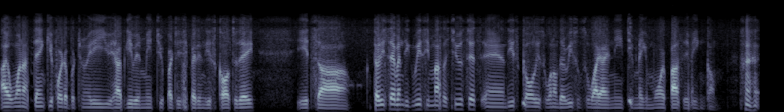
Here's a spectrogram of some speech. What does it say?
I want to thank you for the opportunity you have given me to participate in this call today. It's uh, 37 degrees in Massachusetts, and this call is one of the reasons why I need to make more passive income.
